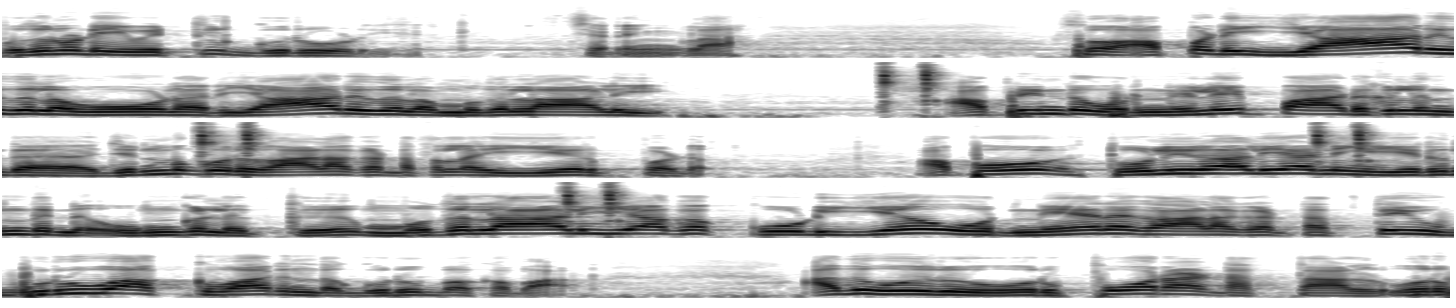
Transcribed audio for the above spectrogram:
புதனுடைய வீட்டில் குருவுடைய சேர்க்கை. சரிங்களா? ஸோ அப்படி யார் இதில் ஓனர் யார் இதில் முதலாளி அப்படின்ற ஒரு நிலைப்பாடுகள் இந்த ஜென்மகுரு காலகட்டத்தில் ஏற்படும். அப்போது தொழிலாளியாக நீங்கள் இருந்து உங்களுக்கு முதலாளியாக கூடிய ஒரு நேர காலகட்டத்தை உருவாக்குவார் இந்த குரு பகவான். அது ஒரு ஒரு போராட்டத்தால் ஒரு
